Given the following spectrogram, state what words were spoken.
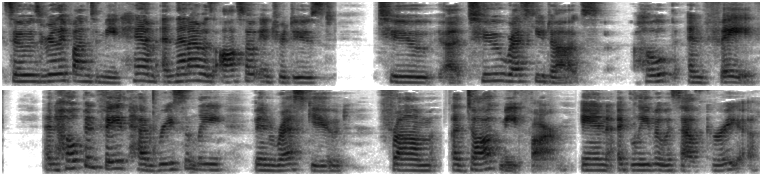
So it was really fun to meet him. And then I was also introduced to uh, two rescue dogs, Hope and Faith. And Hope and Faith had recently been rescued from a dog meat farm in, I believe it was South Korea.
